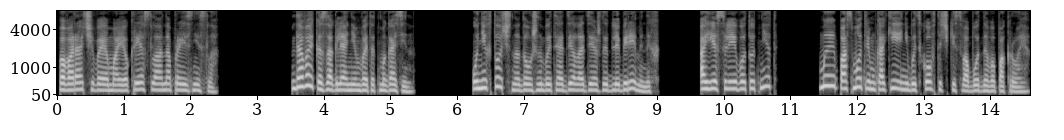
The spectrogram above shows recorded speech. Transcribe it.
Поворачивая мое кресло, она произнесла. «Давай-ка заглянем в этот магазин. У них точно должен быть отдел одежды для беременных, а если его тут нет, мы посмотрим какие-нибудь кофточки свободного покроя.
